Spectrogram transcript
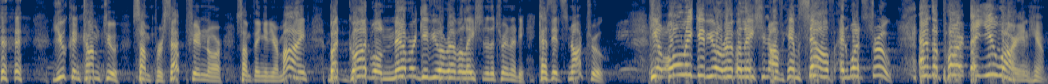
you can come to some perception or something in your mind, but God will never give you a revelation of the Trinity because it's not true. He'll only give you a revelation of Himself and what's true and the part that you are in Him.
